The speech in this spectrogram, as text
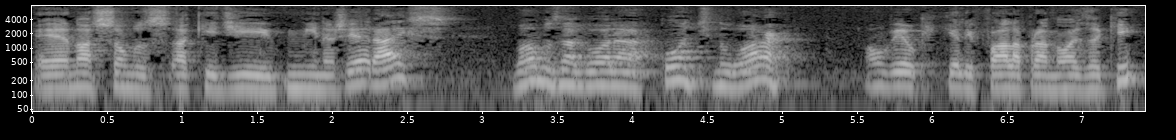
É, nós somos aqui de Minas Gerais. Vamos agora continuar. Vamos ver o que, que ele fala para nós aqui.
